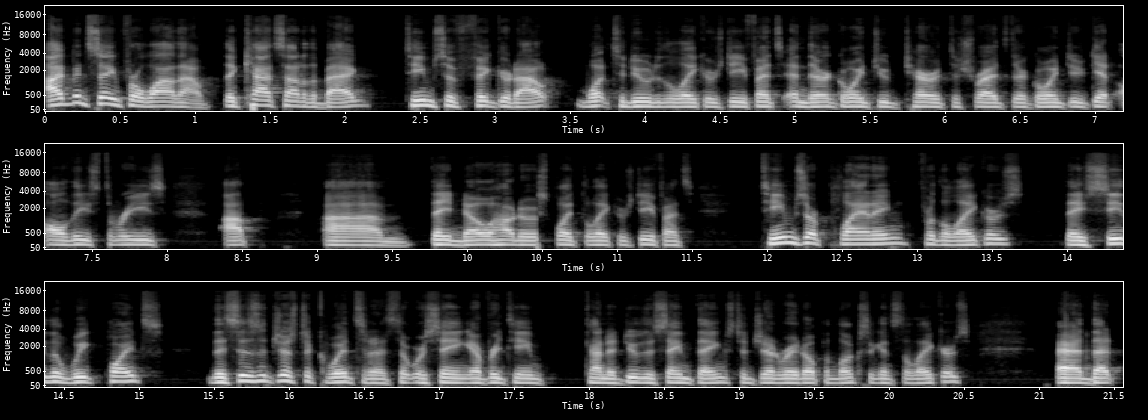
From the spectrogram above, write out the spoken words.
I've been saying for a while now, the cat's out of the bag. Teams have figured out what to do to the Lakers defense, and they're going to tear it to shreds. They're going to get all these threes up. Um, they know how to exploit the Lakers defense. Teams are planning for the Lakers. They see the weak points. This isn't just a coincidence that we're seeing every team kind of do the same things to generate open looks against the Lakers, and that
